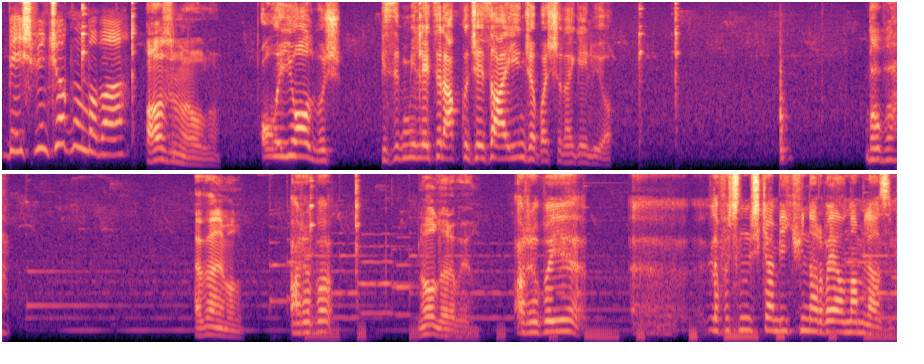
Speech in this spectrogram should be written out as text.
5000 çok mu baba? Az mı oğlum? o iyi olmuş. Bizim milletin aklı ceza yiyince başına geliyor. Baba Efendim oğlum. araba Ne oldu arabaya? oğlum? arabayı e, laf açılmışken bir iki gün arabayı almam lazım.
